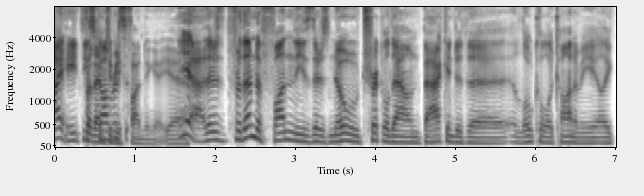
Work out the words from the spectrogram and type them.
I hate these for them to be funding it. Yeah. yeah, there's for them to fund these. There's no trickle down back into the local economy. Like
